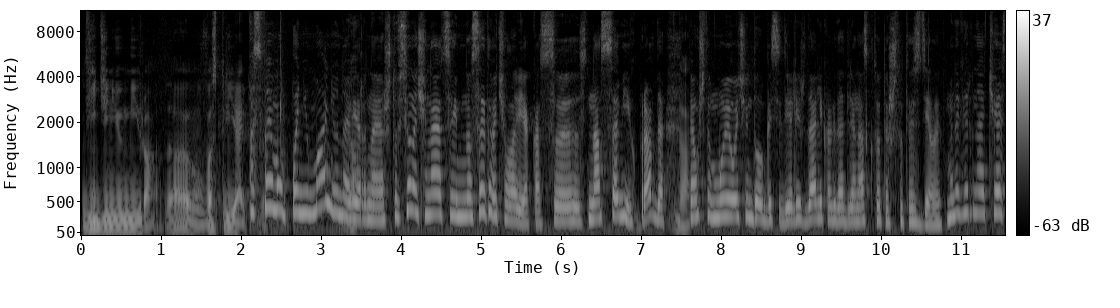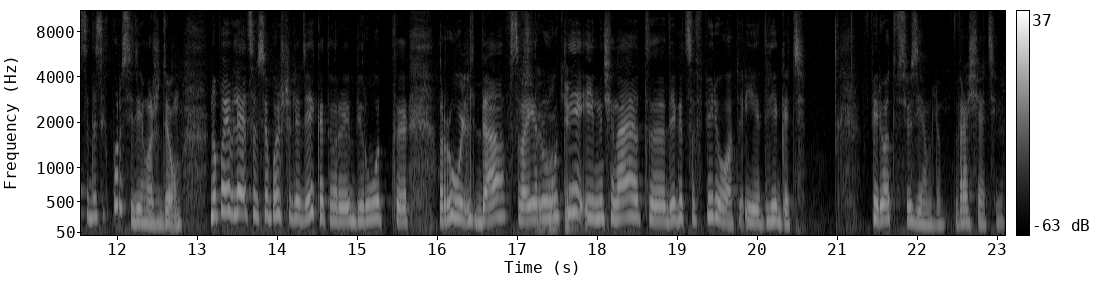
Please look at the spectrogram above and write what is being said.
видению мира, да, восприятию. По своему пониманию, наверное, что все начинается именно с этого человека, с, с нас самих, правда? Да. Потому что мы очень долго сидели и ждали, когда для нас кто-то что-то сделает. Мы, наверное, отчасти до сих пор сидим и ждем. Но появляется все больше людей, которые берут э, руль да, в свои свои руки, руки. и начинают э, двигаться вперед и двигать вперед всю землю, вращать ее.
